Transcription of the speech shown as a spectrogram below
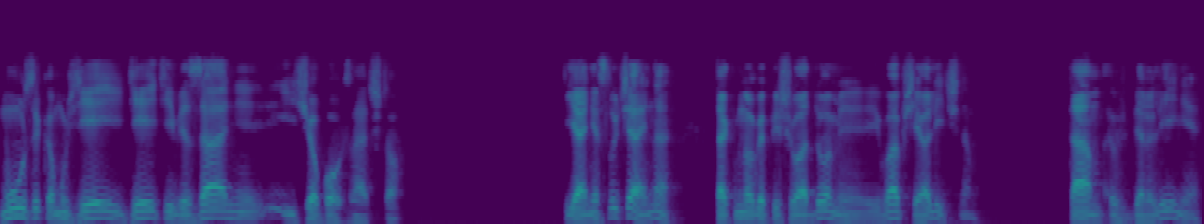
музыка, музеи, дети, вязание и еще бог знает что. Я не случайно так много пишу о доме и вообще о личном. Там, в Берлине,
